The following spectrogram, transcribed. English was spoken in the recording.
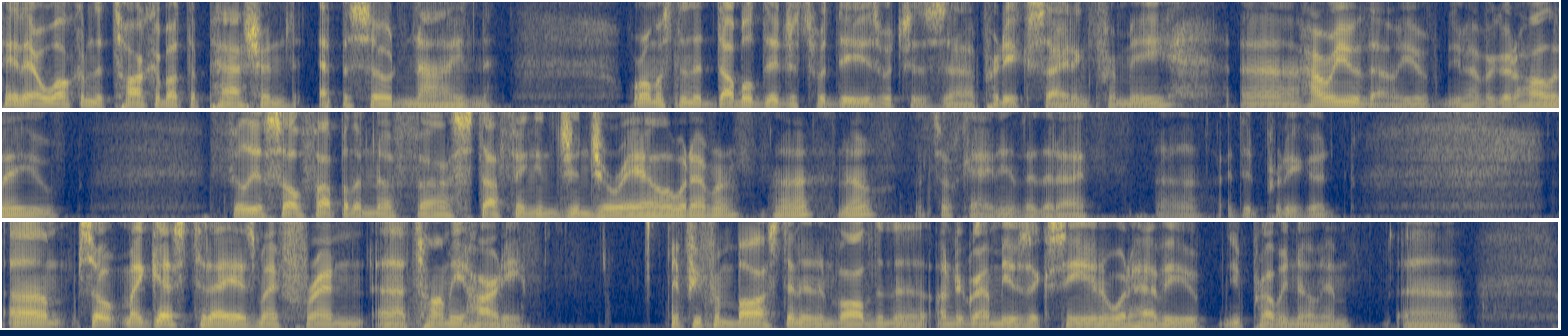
Hey there, welcome to Talk About the Passion, episode 9. We're almost in the double digits with these, which is uh, pretty exciting for me. Uh, how are you, though? You you have a good holiday? You fill yourself up with enough uh, stuffing and ginger ale or whatever? Huh? No? That's okay, neither did I. Uh, I did pretty good. Um, so, my guest today is my friend uh, Tommy Hardy if you're from Boston and involved in the underground music scene or what have you, you, you probably know him. Uh,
